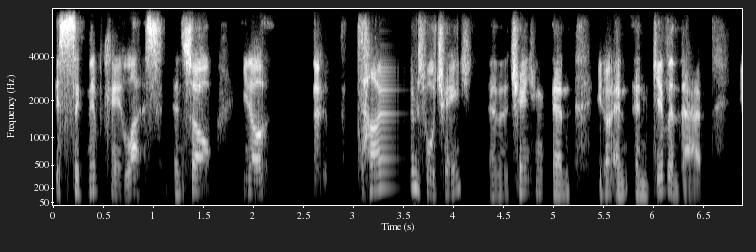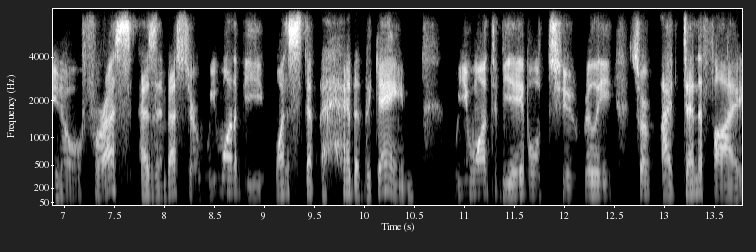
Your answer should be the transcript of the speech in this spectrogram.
it's significantly less. And so, you know, the, times will change and the changing and you know and, and given that you know for us as an investor we want to be one step ahead of the game we want to be able to really sort of identify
